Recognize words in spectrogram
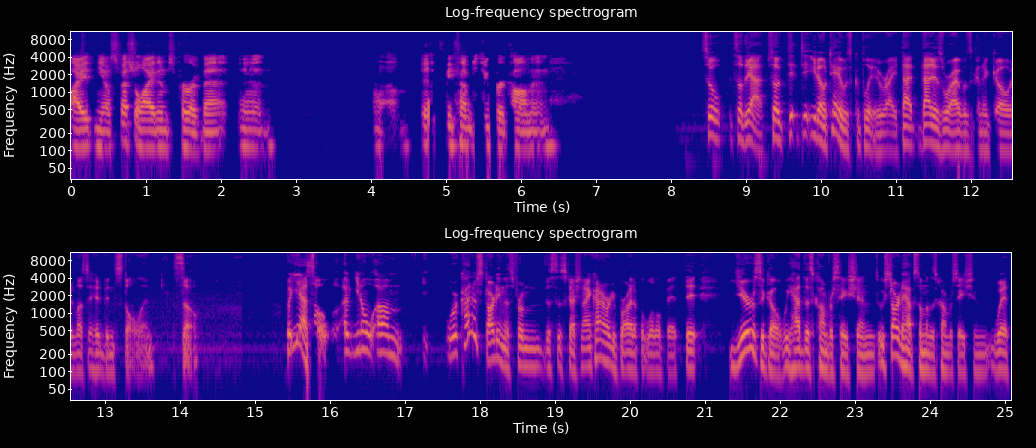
i, you know, special items per event, and um, it's become super common. So so yeah. So d- d- you know, Teo was completely right. That that is where I was going to go unless it had been stolen. So, but yeah. So uh, you know, um, we're kind of starting this from this discussion. I kind of already brought it up a little bit that years ago we had this conversation. We started to have some of this conversation with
